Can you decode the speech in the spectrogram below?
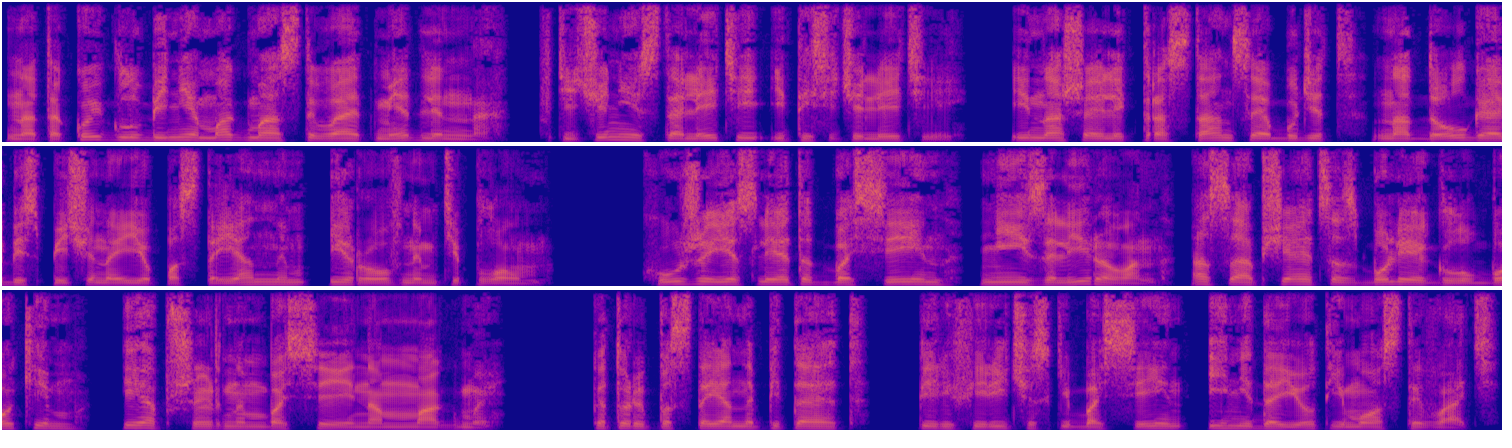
На такой глубине магма остывает медленно, в течение столетий и тысячелетий, и наша электростанция будет надолго обеспечена ее постоянным и ровным теплом. Хуже, если этот бассейн не изолирован, а сообщается с более глубоким и обширным бассейном магмы, который постоянно питает периферический бассейн и не дает ему остывать.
